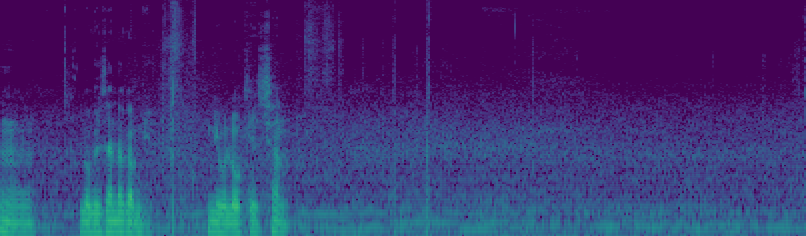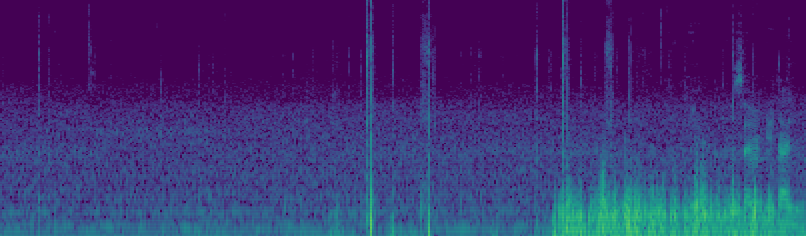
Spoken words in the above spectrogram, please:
อืม location เท่ากับ new location โอเคใส่แบบนี้ได้อยู่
